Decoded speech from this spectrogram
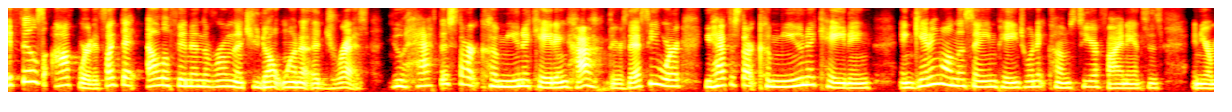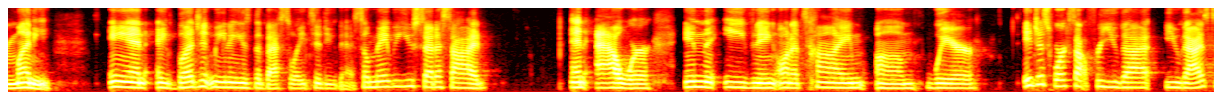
it feels awkward. It's like that elephant in the room that you don't want to address. You have to start communicating. Ha, there's that C word. You have to start communicating and getting on the same page when it comes to your finances and your money. And a budget meeting is the best way to do that. So maybe you set aside an hour in the evening on a time um, where it just works out for you guys you guys.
